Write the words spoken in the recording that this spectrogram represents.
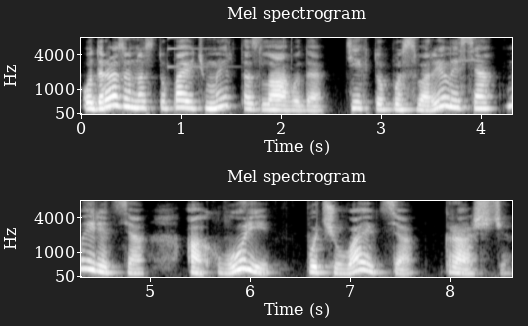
одразу наступають мир та злагода. Ті, хто посварилися, миряться, а хворі почуваються краще.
